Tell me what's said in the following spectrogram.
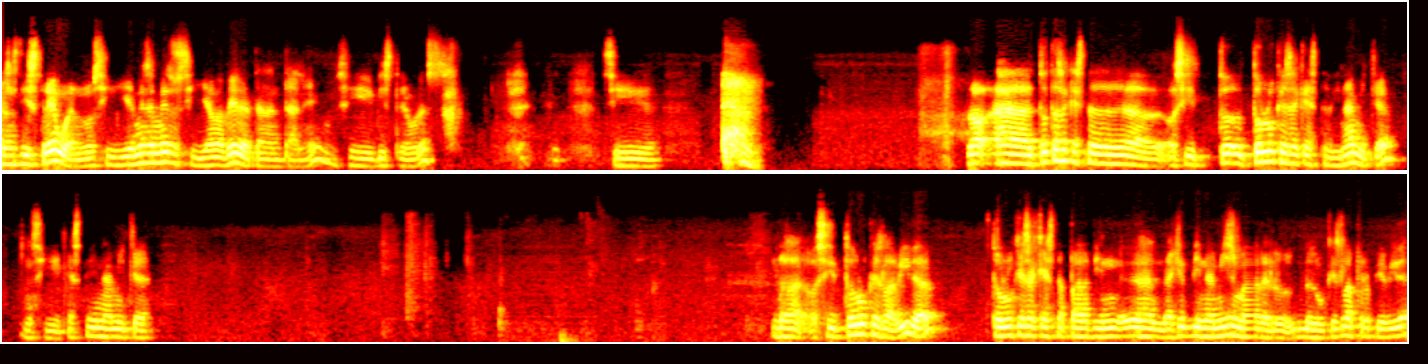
ens distreuen. O sigui, a més a més, o sigui, ja va bé de tant en tant, eh? O sigui, distreure's. O sigui... Però eh, totes aquestes... Eh, o sigui, tot, tot el que és aquesta dinàmica, o sigui, aquesta dinàmica de la, o sigui, tot el que és la vida, tot el que és aquesta part, din, eh, aquest dinamisme de, de lo que és la pròpia vida,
